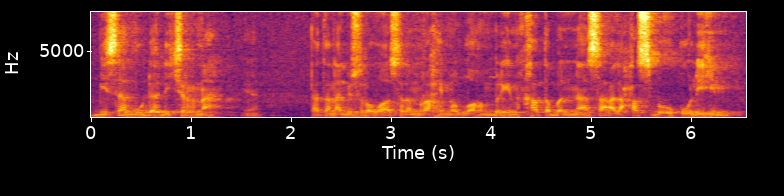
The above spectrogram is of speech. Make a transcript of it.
bisa mudah dicerna. Ya. Kata Nabi SAW, Rahimallahu mbrin khataban nasa ala hasbu ukulihim.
